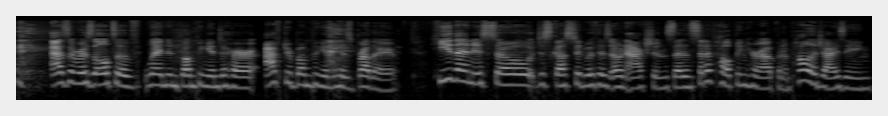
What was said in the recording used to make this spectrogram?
as a result of Landon bumping into her after bumping into his brother. He then is so disgusted with his own actions that instead of helping her up and apologizing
